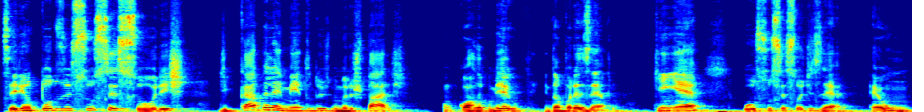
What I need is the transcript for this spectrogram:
seriam todos os sucessores de cada elemento dos números pares. Concorda comigo? Então, por exemplo, quem é o sucessor de 0? É o 1.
